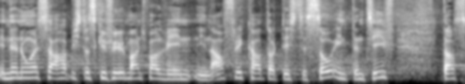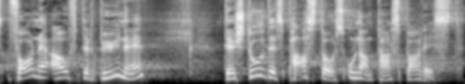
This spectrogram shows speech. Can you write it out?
In den USA habe ich das Gefühl manchmal wie in, in Afrika, dort ist es so intensiv, dass vorne auf der Bühne der Stuhl des Pastors unantastbar ist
